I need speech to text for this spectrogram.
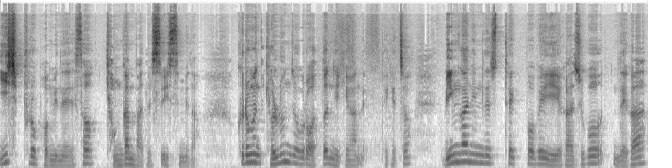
20% 범위 내에서 경감받을 수 있습니다. 그러면 결론적으로 어떤 얘기가 되겠죠? 민간 임대주택법에 의해 가지고 내가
